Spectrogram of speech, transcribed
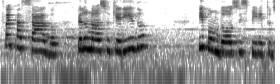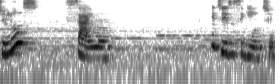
foi passado pelo nosso querido e bondoso espírito de luz, Simon. E diz o seguinte:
